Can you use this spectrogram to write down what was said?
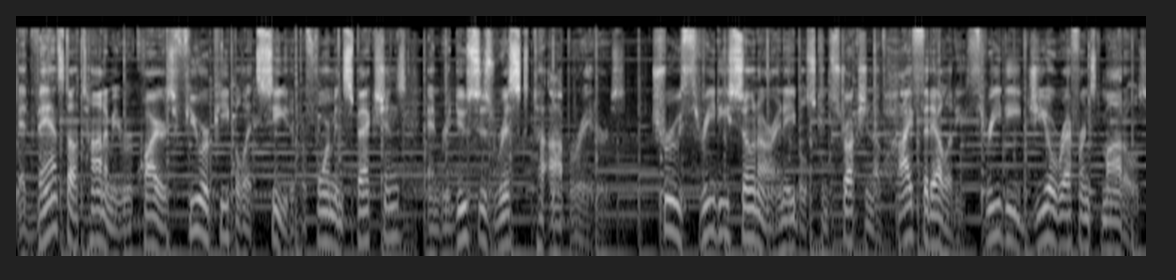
Advanced autonomy requires fewer people at sea to perform inspections and reduces risks to operators. True 3D sonar enables construction of high-fidelity 3D georeferenced models,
